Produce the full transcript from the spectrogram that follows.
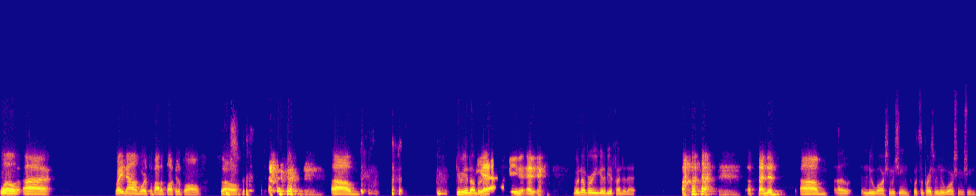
well, uh, right now I'm worth about a bucket of balls. So, um, Give me a number. yeah, I mean, and- What number are you going to be offended at? offended. Um, a, a new washing machine? What's the price of a new washing machine?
